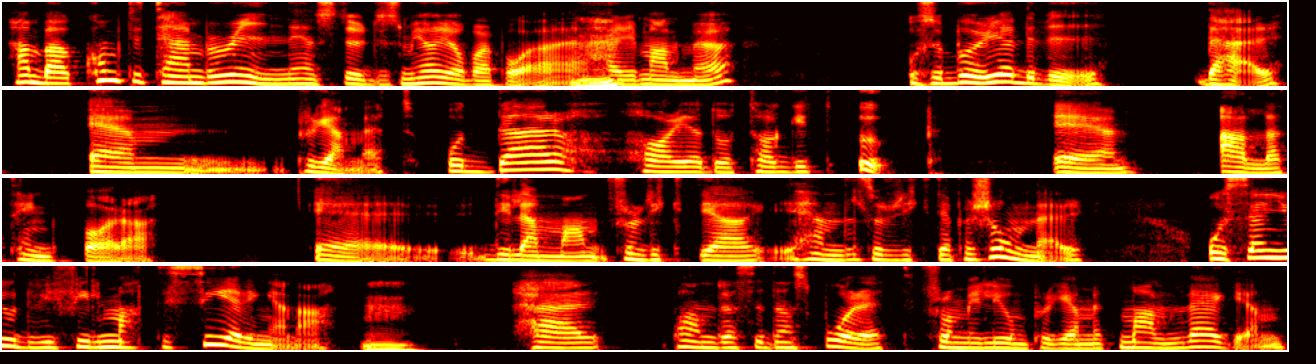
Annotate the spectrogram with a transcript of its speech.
Han bara, kom till Tambourine, en studio som jag jobbar på eh, här i Malmö. Och så började vi det här ehm, programmet. Och där har jag då tagit upp eh, alla tänkbara eh, dilemman från riktiga händelser och riktiga personer. Och sen gjorde vi filmatiseringarna här på andra sidan spåret från miljonprogrammet Malmvägen,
